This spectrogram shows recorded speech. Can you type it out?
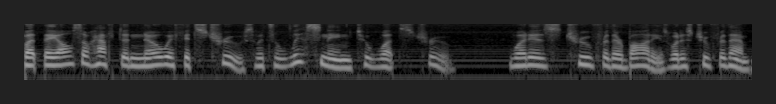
But they also have to know if it's true. So it's listening to what's true. What is true for their bodies? What is true for them?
